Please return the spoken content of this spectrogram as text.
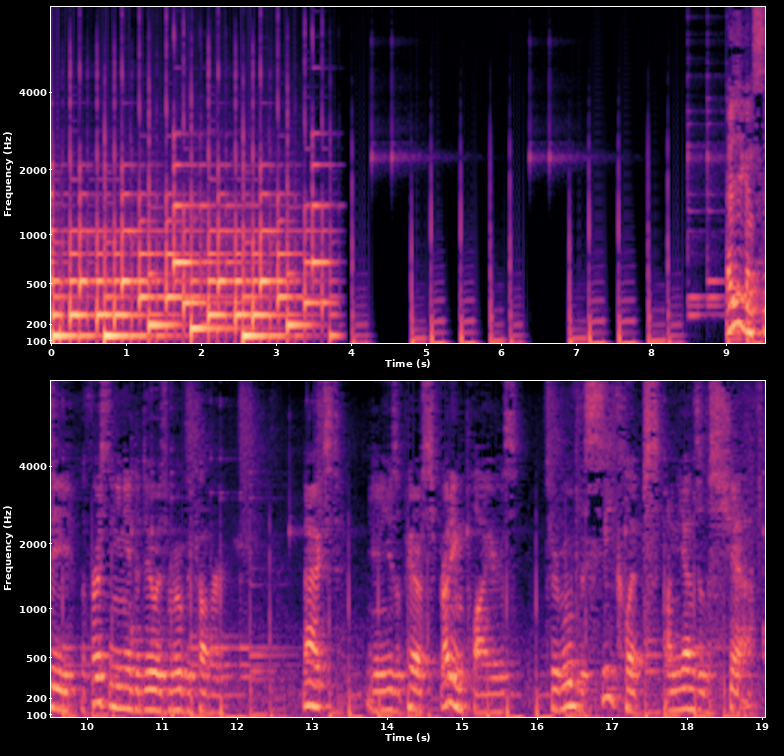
As you can see, the first thing you need to do is remove the cover. Next, you're going to use a pair of spreading pliers to remove the C-clips on the ends of the shaft.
